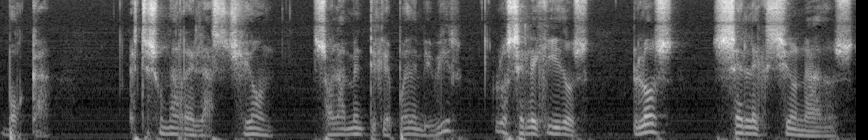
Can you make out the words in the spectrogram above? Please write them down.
boca. Esta es una relación solamente que pueden vivir los elegidos, los seleccionados,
